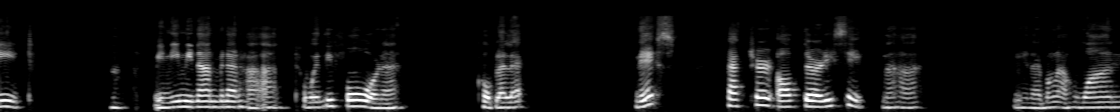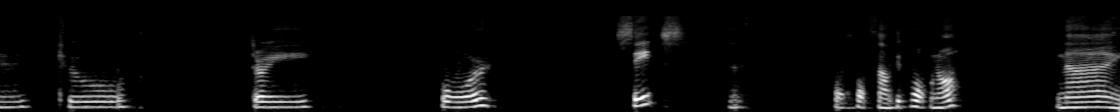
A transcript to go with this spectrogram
eight มีนี่มีนั่นไม่ได้นะคะอะ twenty four นะ ครบแล้วแหละ next factor of thirty six นะคะ มีอะไรบ้างล่ะ one two three four six หกหกสามสิบหกเนาะ nine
